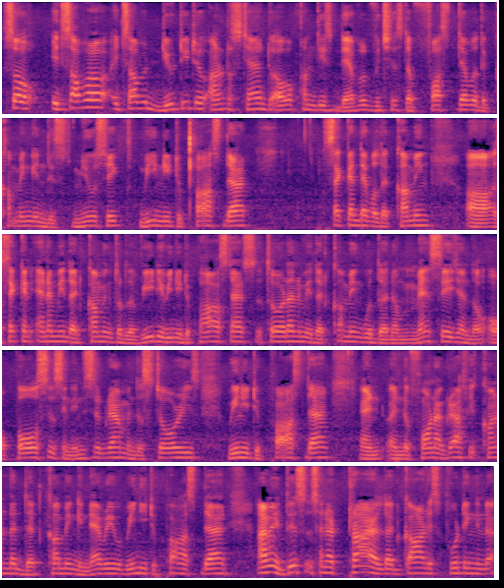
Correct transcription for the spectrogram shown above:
So it's our it's our duty to understand to overcome this devil which is the first devil that coming in this music. We need to pass that second devil that coming uh second enemy that coming to the video we need to pass that. The third enemy that coming with the, the message and the or posts in instagram and the stories we need to pass that. And and the pornographic content that coming in every we need to pass that. I mean this is in a trial that god is putting in the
